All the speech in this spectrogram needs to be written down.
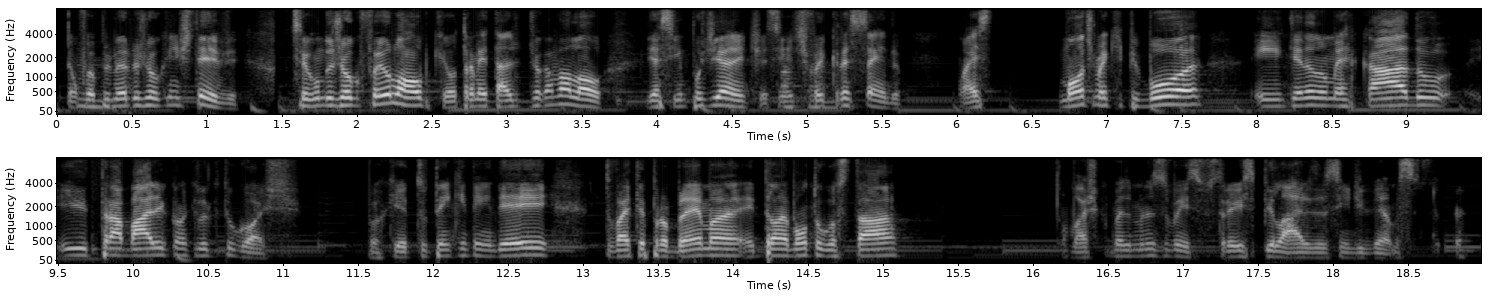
Então foi o uhum. primeiro jogo que a gente teve. O segundo jogo foi o LoL, porque a outra metade jogava LoL. E assim por diante. Assim a gente foi crescendo. Mas monte uma equipe boa, entenda no mercado e trabalhe com aquilo que tu goste. Porque tu tem que entender, tu vai ter problema, então é bom tu gostar eu acho que mais ou menos vem esses três pilares, assim, digamos.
